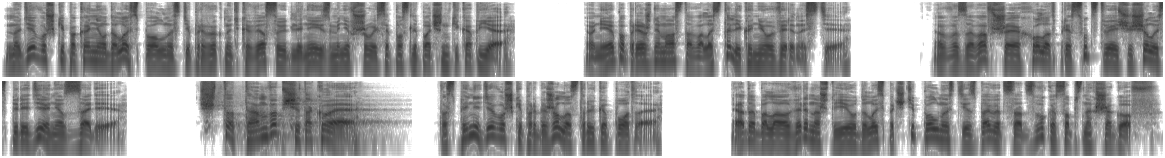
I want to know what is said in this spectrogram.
но девушке пока не удалось полностью привыкнуть к весу и длине изменившегося после починки копья. У нее по-прежнему оставалась толика неуверенности. Вызывавшее холод присутствие ощущалось впереди, а не сзади. «Что там вообще такое?» По спине девушки пробежала струйка пота. Ада была уверена, что ей удалось почти полностью избавиться от звука собственных шагов.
